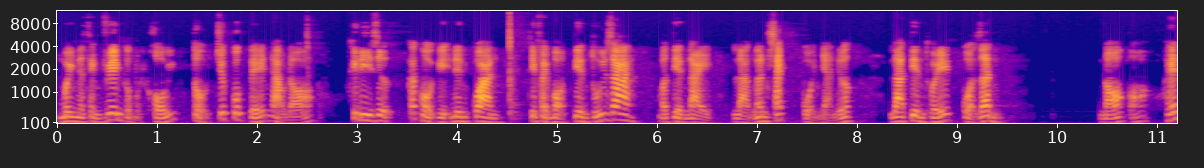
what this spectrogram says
mình là thành viên của một khối tổ chức quốc tế nào đó, khi đi dự các hội nghị liên quan thì phải bỏ tiền túi ra mà tiền này là ngân sách của nhà nước, là tiền thuế của dân. Nó có hết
